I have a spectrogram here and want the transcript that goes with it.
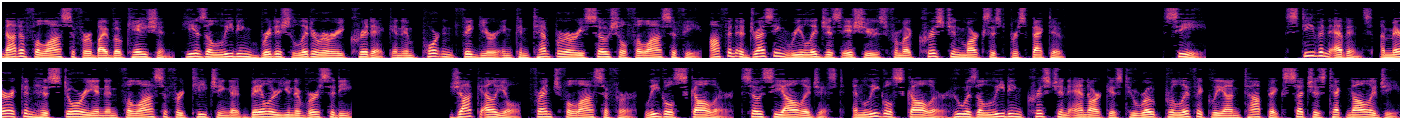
not a philosopher by vocation, he is a leading British literary critic and important figure in contemporary social philosophy, often addressing religious issues from a Christian Marxist perspective. C. Stephen Evans, American historian and philosopher teaching at Baylor University Jacques Ellul, French philosopher, legal scholar, sociologist, and legal scholar who was a leading Christian anarchist who wrote prolifically on topics such as technology,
